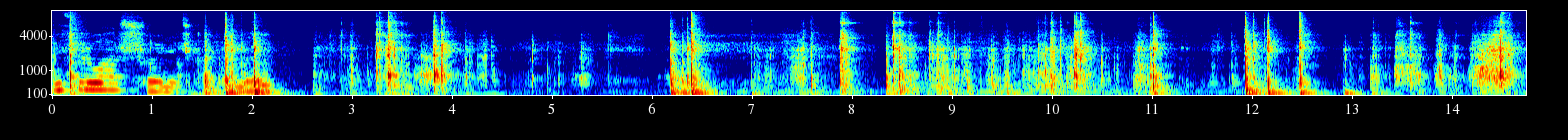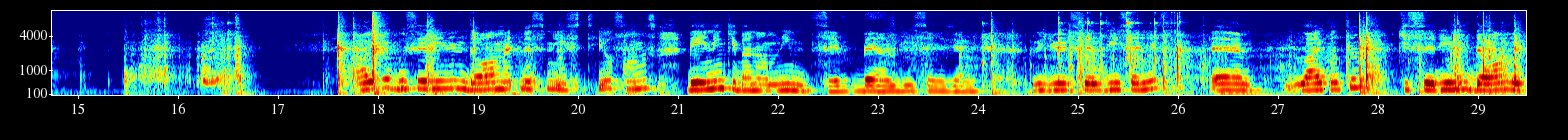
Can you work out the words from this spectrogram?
bir sürü var. Şöyle çıkartalım. Ayrıca bu serinin devam etmesini istiyorsanız beğenin ki ben anlayayım sev, beğendiyseniz yani videoyu sevdiyseniz e, like atın ki serinin devam et,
